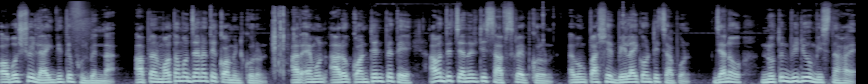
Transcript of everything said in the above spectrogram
অবশ্যই লাইক দিতে ভুলবেন না। আপনার মতামত জানাতে কমেন্ট করুন। আর এমন আরও কন্টেন্ট পেতে আমাদের চ্যানেলটি সাবস্ক্রাইব করুন এবং পাশের বেল আইকনটি চাপুন, যেন নতুন ভিডিও মিস না হয়।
